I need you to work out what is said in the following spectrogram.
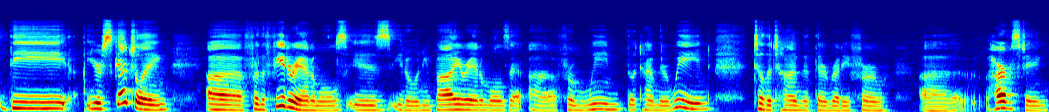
the your scheduling uh, for the feeder animals is you know when you buy your animals at, uh, from wean the time they're weaned till the time that they're ready for uh, harvesting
